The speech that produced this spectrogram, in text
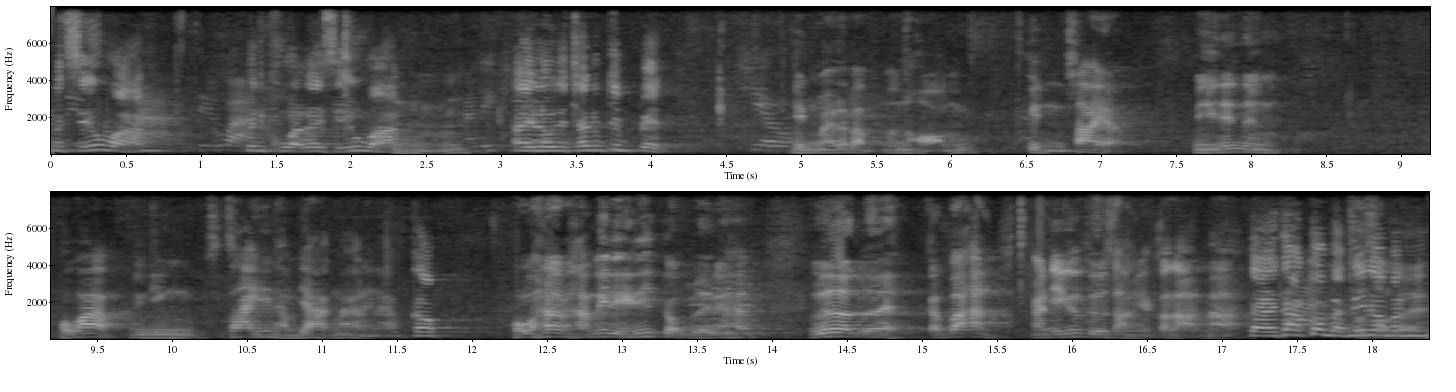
ไม่สีอิ๊วหวานซีอิ๊ว หวาน เป็นขวดเลยสีอิ๊วหวานอื้อหืออันนี้ไอ้เราจะใช้น้ำจิ้มเป็ด เคี่ยวกินไปแล้วแบบมันหอมกลิ่นไส้อะ มีนิดนึง เพราะว่าจริงๆไส้ที่ทำยากมากเลยนะครับ ก็เพราะว่าถ้าทำไม่ดีนี่จบเลยนะครับ เลิกเลยกลับบ้าน อันนี้ก็คือสั่งจากตลาดมา แต่ถ้าต้มแบบนี้สนะดๆมันเลย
